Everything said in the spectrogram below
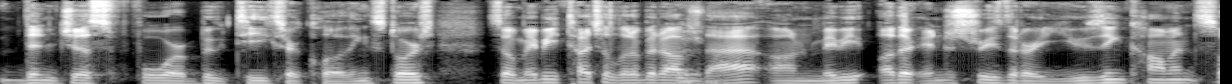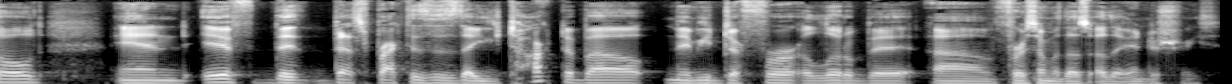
than just for boutiques or clothing stores. So maybe touch a little bit on sure. that, on maybe other industries that are using comment sold, and if the best practices that you talked about maybe defer a little bit um, for some of those other industries.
